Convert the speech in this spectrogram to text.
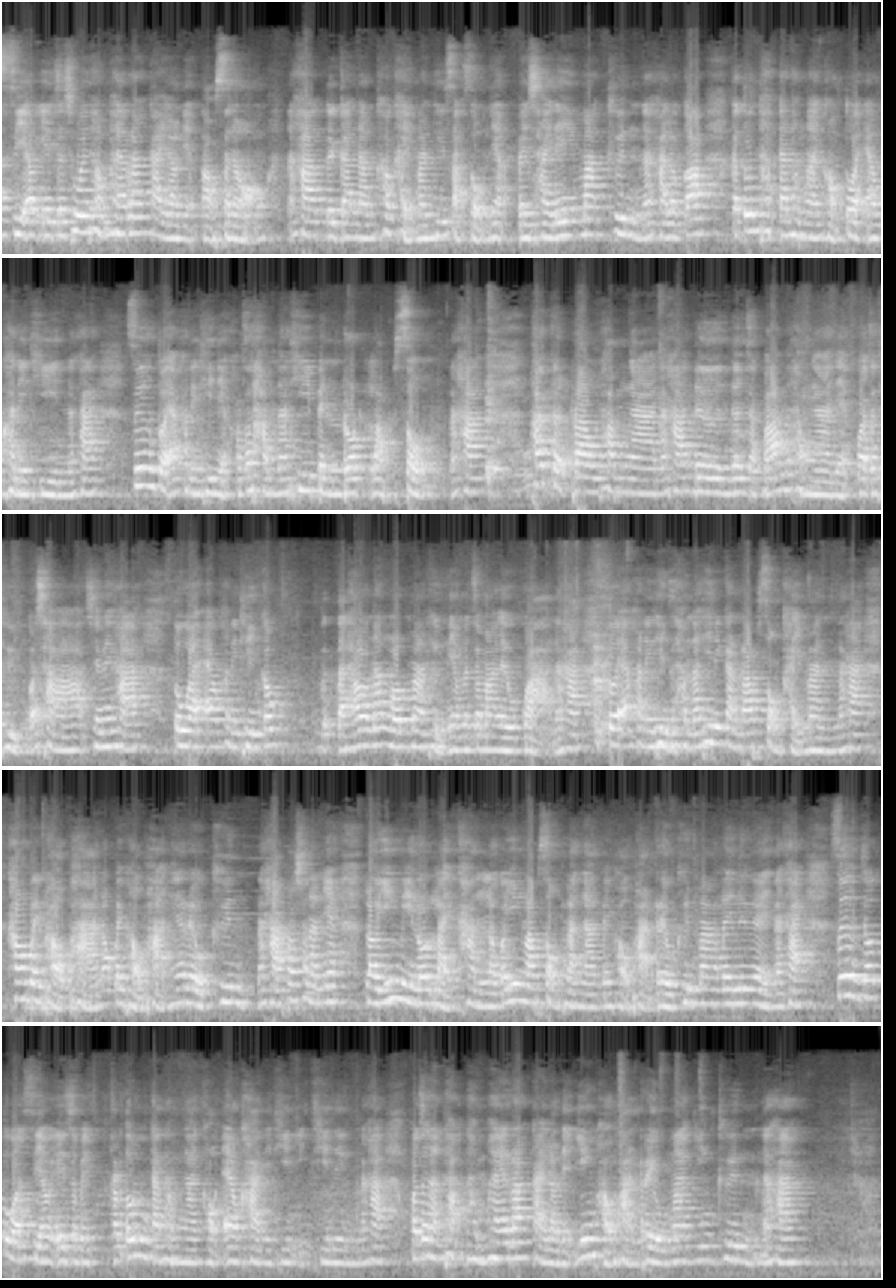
SCLA จะช่วยทำให้ร่างกายเราเนี่ยตอบสนองนะคะโดยการนำเข้าไขมันที่สะสมเนี่ยไปใช้ได้มากขึ้นนะคะแล้วก็กระตุ้นการทำงานของตัวแอลคาเนทีนนะคะซึ่งตัวแอลคาเนทีนเนี่ยเขาจะทำหน้าที่เป็นรถรับส่งนะคะถ้าเกิดเราทำงานนะคะเดินเดินจากบ้านมาทำงานเนี่ยกว่าจะถึงก็ช้าใช่ไหมคะตัวแอลคาเนทีนก็ แต่ถ้าเรานั่งรถมาถึงเนี่ยมันจะมาเร็วกว่านะคะ ตัวแอลคาเนทีนจะทำหน้าที่ในการรับส่งไขมันนะคะ เข้าไปเผาผลาญออกไปเผาผลาญให้เร็วขึ้นนะคะ เพราะฉะนั้นเนี่ยเรายิ่งมีรถหลายคัน เราก็ยิ่งรับส่งพลังงานไปเผาผลาญเร็วขึ้นมากเรื่อยๆนะคะ ซึ่งเจ้าตัว CLA จะไปกระตุ้นการทำงานของแอลคาเนทีนอีกทีหนึ่งนะคะ เพราะฉะนั้นทำให้ร่างกายเราเนี่ยยิ่งเผาผลาญเร็วมากยิ่งขึ้นนะคะ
